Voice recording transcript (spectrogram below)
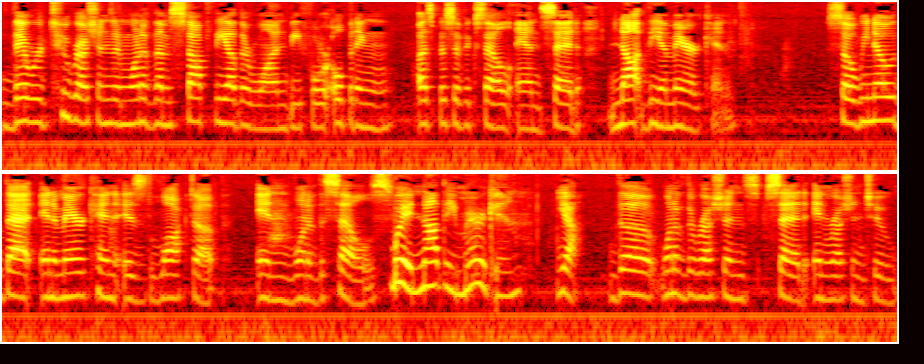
there were two Russians and one of them stopped the other one before opening a specific cell and said not the American. So we know that an American is locked up in one of the cells. wait not the american Yeah. The one of the Russians said in Russian to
